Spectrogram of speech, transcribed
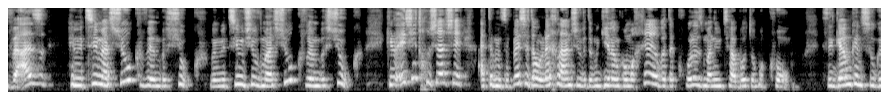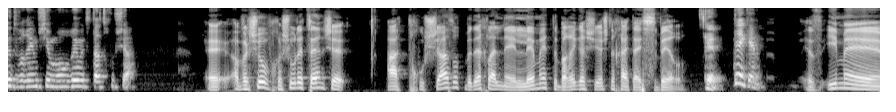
ואז הם יוצאים מהשוק והם בשוק, והם יוצאים שוב מהשוק והם בשוק. כאילו איזושהי תחושה שאתה מצפה שאתה הולך לאנשהו ואתה מגיע למקום אחר ואתה כל הזמן נמצא באותו מקום. זה גם כן סוג הדברים שמעוררים את אותה תחושה. אה, אבל שוב, חשוב לציין שהתחושה הזאת בדרך כלל נעלמת ברגע שיש לך את ההסבר. כן, כן, כן. אז אם, אה,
